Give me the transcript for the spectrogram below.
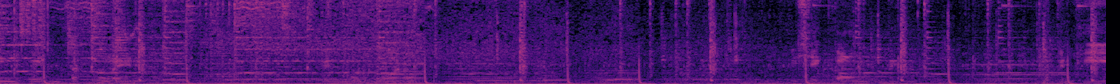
ไม่เห็นสักเท่าไหร่นะครับเป็นมัวมัวเนาะไม่ใช่กล้องนะครับเป็นที่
